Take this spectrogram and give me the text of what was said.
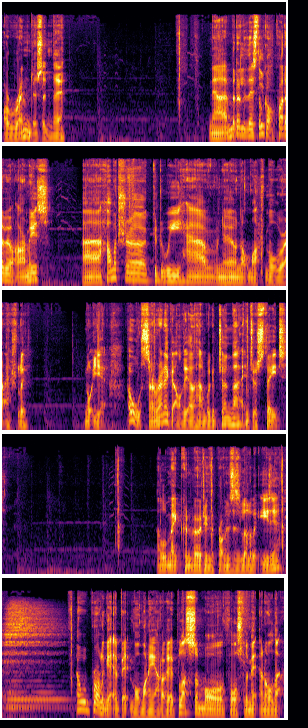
horrendous in there. Now, admittedly, they still got quite a bit of armies. Uh, how much uh, could we have? No, not much more, actually. Not yet. Oh, Cyrenaica, on the other hand, we could turn that into a state. That'll make converting the provinces a little bit easier. And we'll probably get a bit more money out of it, plus some more force limit and all that.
